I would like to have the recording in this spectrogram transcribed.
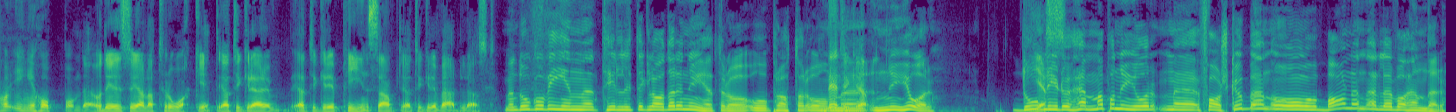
har inget hopp om det och det är så jävla tråkigt. Jag tycker det är, jag tycker det är pinsamt och jag tycker det är värdelöst. Men då går vi in till lite gladare nyheter då och pratar om eh, nyår. Då Yes. blir du hemma på nyår med farsgubben och barnen eller vad händer?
